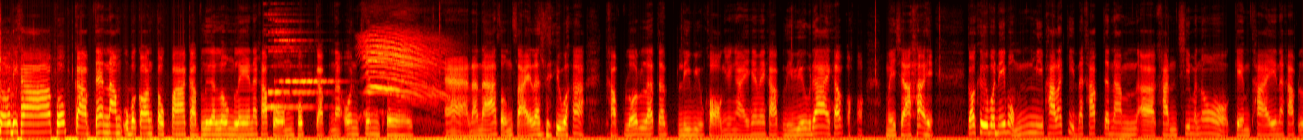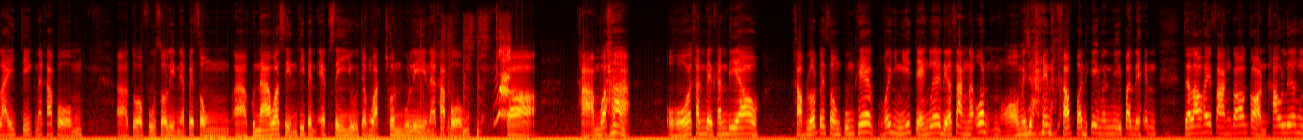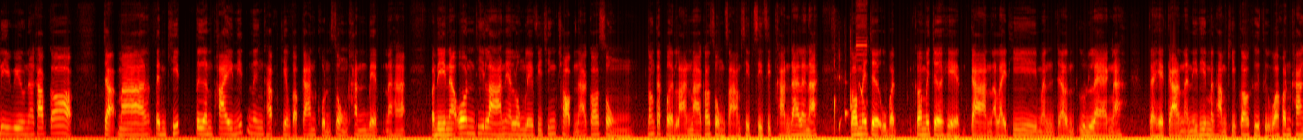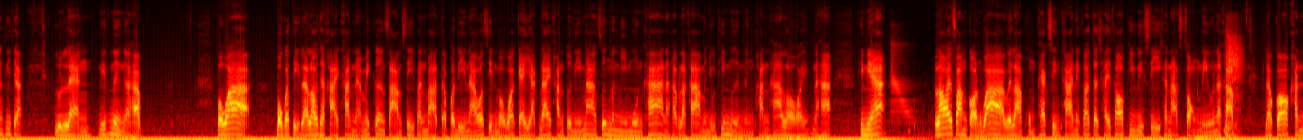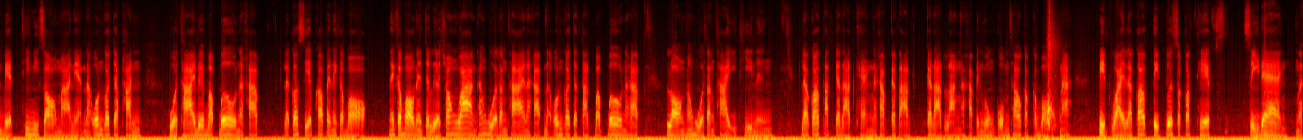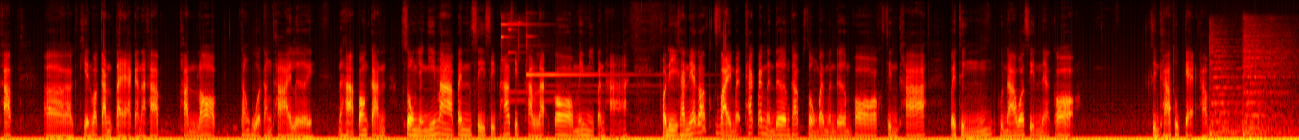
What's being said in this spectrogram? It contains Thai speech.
สวัสดีครับ พบกับแนะนำอุปกรณ์ตกปลากับเรือลงเลนะครับผมพบกับนาอ้นเช่นเคยอ่านานาสงสัยแล้วสิว่าขับรถแล้วจะรีวิวของยังไงใช่ไหมครับ รีวิวได้ครับอ๋อไม่ใช่ ก็คือวันนี้ผมมีภารกิจนะครับ จะนำคันชิมาโน่เกมไทยนะครับไลท์จิกนะครับผมตัวฟูโซลินเนี่ยไปส่งคุณน้าวสินที่เป็น FC อยู่จังหวัดชนบุรีนะครับผมก็ถามว่า อ้โหคันเบ็ดคันเดียว ขับรถไปส่งกรุงเทพเฮ้ยอย่างนี้เจ๋งเลยเดี๋ยวสั่งนะอ้นอ๋อไม่ใช่นะครับ พอดีมันมีประเด็น จะเล่าให้ฟังก็ก่อนเข้าเรื่องรีวิวนะครับ ก็จะมาเป็นคลิปเตือนภัยนิดนึงครับ เกี่ยวกับการขนส่งคันเบ็ดนะฮะ พอดีนะอ้นที่ร้านเนี่ยลงเลฟิชชิ่งช็อปนะ ก็ส่งตั้งแต่เปิดร้านมาก็ส่ง 30-40 คันได้แล้วนะ ก็ไม่เจออุบัติก็ไม่เจอเหตุการณ์อะไรที่มันจะรุนแรงนะ แต่เหตุการณ์อันนี้ที่มาทำคลิปก็คือถือว่าค่อนข้างที่จะรุนแรงนิดนึงอะครับ เพราะว่าปกติแล้วเราจะขายคันเนี่ยไม่เกิน 3 4 0 0 0บาท แต่พอดีนะวสินบอกว่าแกอยากได้คันตัวนี้มาก ซึ่งมันมีมูลค่านะครับ ราคามันอยู่ที่ 11,500 นะฮะ ทีเนี้ยเล่าให้ฟังก่อนว่าเวลาผมแพ็คสินค้าเนี่ยก็จะใช้ท่อ PVC ขนาด 2 นิ้วนะครับ แล้วก็คันเบ็ดที่มีซองมาเนี่ยนะอ้นก็จะพันหัวท้ายด้วยบับเบิลนะครับ แล้วก็เสียบเข้าไปในกระบอก ในกระบอกเนี่ยจะเหลือช่องว่างทั้งหัวทั้งท้ายนะครับนะอ้นก็จะตัดบับเบิลนะครับรองทั้งหัวทั้งท้ายอีกทีหนึ่งแล้วก็ตัดกระดาษแข็งนะครับ กระดาษกระดาษลังนะครับเป็นวงกลมเท่ากับกระบอกนะปิดไว้แล้วก็ติดด้วยสกอตเทปสีแดงนะครับเเขียนว่ากันแตกนะครับ พันรอบทั้งหัวทั้งท้ายเลยนะฮะป้องกันส่งอย่างนี้มาเป็น 40-50 คันละก็ไม่มีปัญหา พอดีคันนี้ก็ใส่แพ็คไปเหมือนเดิมครับ ส่งไปเหมือนเดิมพอสินค้า ไปถึงคุณนาวสินเนี่ยก็สินค้าถูกแกะครับ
